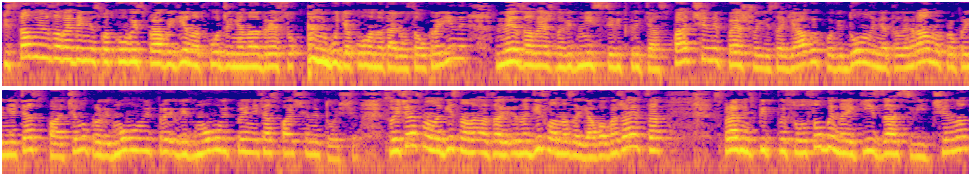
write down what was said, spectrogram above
Підставою заведення спадкової справи є надходження на адресу будь-якого нотаріуса України незалежно від місця відкриття спадщини, першої заяви, повідомлення, телеграми про прийняття спадщину, про відмову від, відмову від прийняття спадщини тощо. Своєчасно надіслана, заява вважається справжність підпису особи, на якій засвідчена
